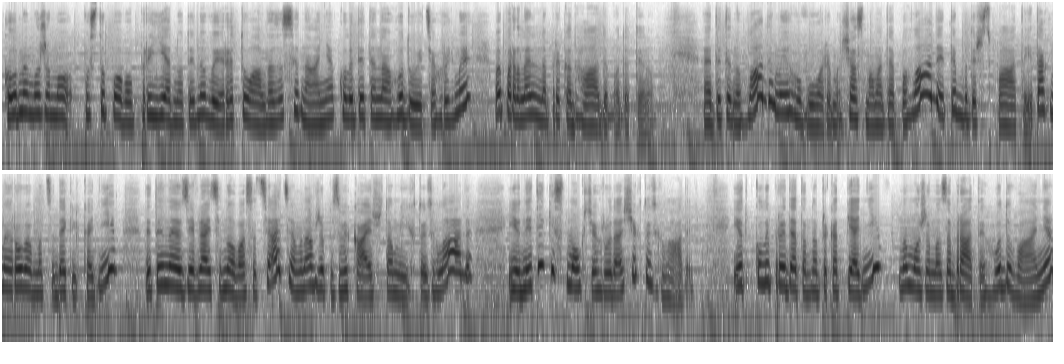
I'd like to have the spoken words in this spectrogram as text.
коли ми можемо поступово приєднати новий ритуал на засинання, коли дитина годується грудьми, ми паралельно, наприклад, гладимо дитину. Е, Дитину гладимо і говоримо, зараз мама тебе погладить, ти будеш спати. І так ми робимо це декілька днів. Дитина з'являється нова асоціація, вона вже звикає, що там її хтось гладить. І не тільки смокче груда, а ще хтось гладить. І коли пройде там, наприклад, 5 днів, ми можемо забрати годування,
